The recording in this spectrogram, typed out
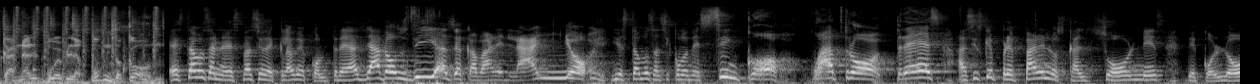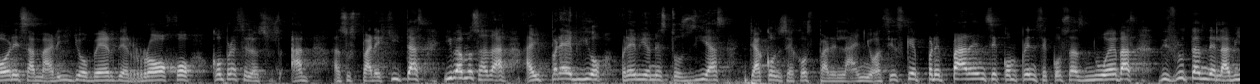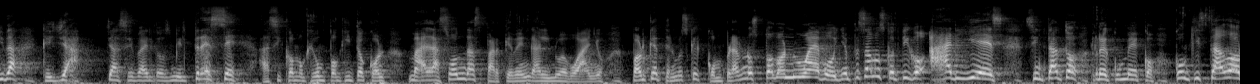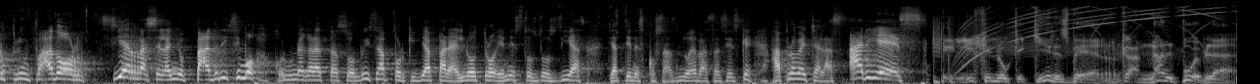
canalpuebla.com. Estamos en el espacio de Claudia Contreras, ya dos días de acabar el año y estamos así como de cinco, cuatro, tres. Así es que preparen los calzones de colores amarillo, verde, rojo, cómpraselos a sus, a, a sus parejitas y vamos a dar ahí previo, previo en estos días ya consejos para el año. Así es que prepárense, cómprense cosas nuevas, disfrutan de la vida que ya ya se va el 2013, así como que un poquito con malas ondas para que venga el nuevo año, porque tenemos que comprarnos todo nuevo. Y empezamos contigo, Aries, sin tanto recumeco, conquistador, triunfador, cierras el año padrísimo con una grata sonrisa, porque ya para el otro, en estos dos días, ya tienes cosas nuevas, así es que aprovechalas, Aries. Elige lo que quieres ver. Canal Puebla.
